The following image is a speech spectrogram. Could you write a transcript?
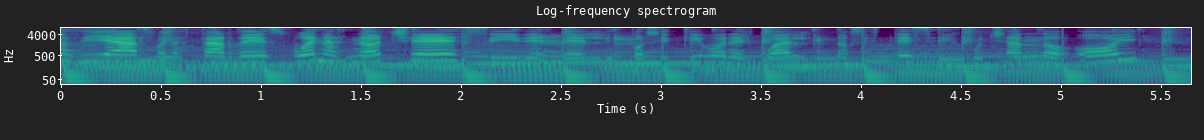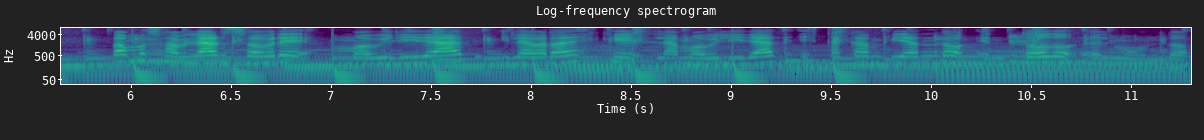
Buenos días, buenas tardes, buenas noches y desde el dispositivo en el cual nos estés escuchando hoy vamos a hablar sobre movilidad y la verdad es que la movilidad está cambiando en todo el mundo.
